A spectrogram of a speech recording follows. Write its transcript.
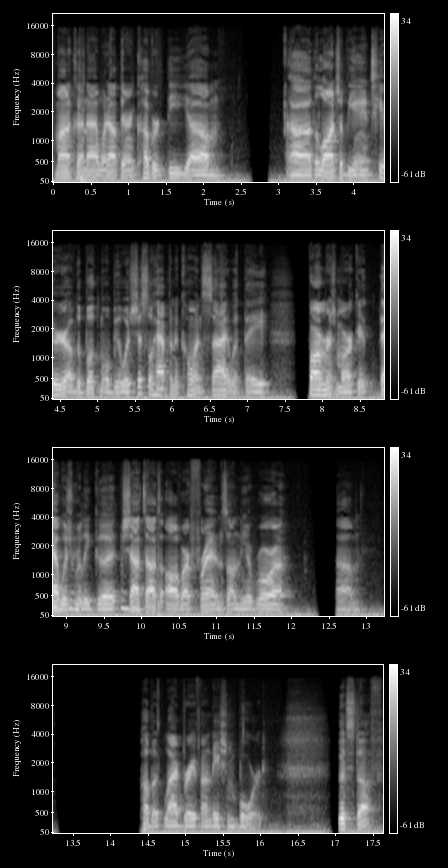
Monica and I went out there and covered the um, uh, the launch of the interior of the bookmobile, which just so happened to coincide with a farmers market. That was really good. Shouts out to all of our friends on the Aurora um, Public Library Foundation board. Good stuff.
